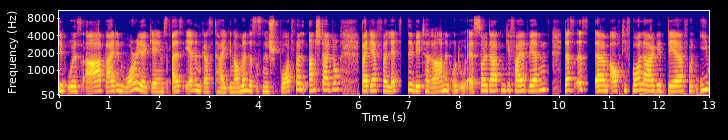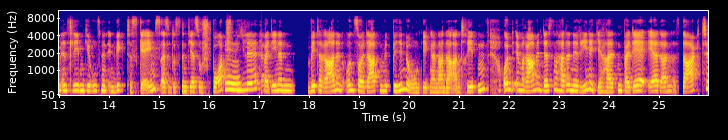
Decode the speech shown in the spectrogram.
den USA bei den Warrior Games als Ehrengast teilgenommen. Das ist eine Sportveranstaltung, bei der verletzte Veteranen und US-Soldaten gefeiert werden. Das ist ähm, auch die Vorlage der von ihm ins Leben gerufenen Invictus Games. Also das sind ja so Sportspiele, mhm. bei denen Veteranen und Soldaten mit Behinderung gegeneinander antreten. Und im Rahmen dessen hat er eine Rede gehalten, bei der er dann sagte,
